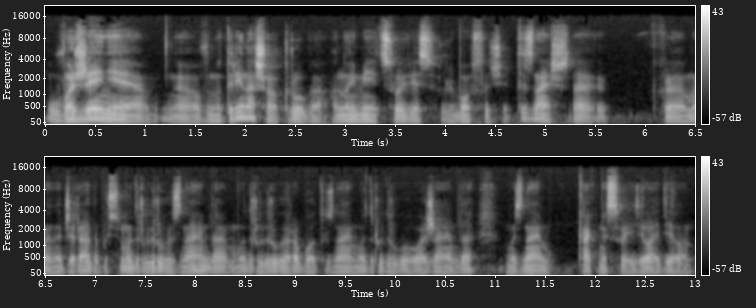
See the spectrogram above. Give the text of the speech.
уважение внутри нашего круга, оно имеет свой вес в любом случае. Ты знаешь, да, менеджера, допустим, мы друг друга знаем, да, мы друг друга работу знаем, мы друг друга уважаем, да, мы знаем, как мы свои дела делаем.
